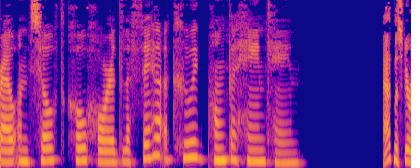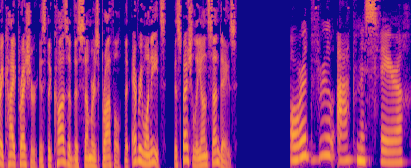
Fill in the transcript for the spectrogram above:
raibh an teocht chomhdháirid le fiche a cúig punca haon céim. Atmospheric high pressure is the cause of the summer's brothel that everyone eats, especially on Sundays. Ordhrú atmosférach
